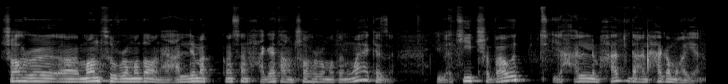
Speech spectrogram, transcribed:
شهر آه، month of رمضان هعلمك مثلا حاجات عن شهر رمضان وهكذا. يبقى teach about يعلم حد عن حاجة معينة.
